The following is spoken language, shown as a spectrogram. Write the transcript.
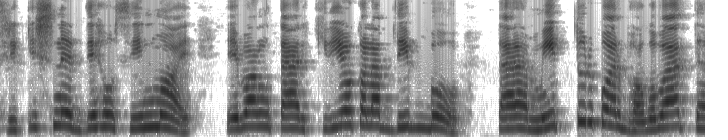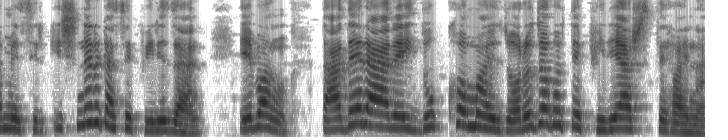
শ্রীকৃষ্ণের দেহ চিন্ময় এবং তার ক্রিয়াকলাপ দিব্য, তারা মৃত্যুর পর ভগবত ধামে শ্রীকৃষ্ণের কাছে ফিরে যান এবং তাদের আর এই দুঃখময় জড়জগতে ফিরে আসতে হয় না।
